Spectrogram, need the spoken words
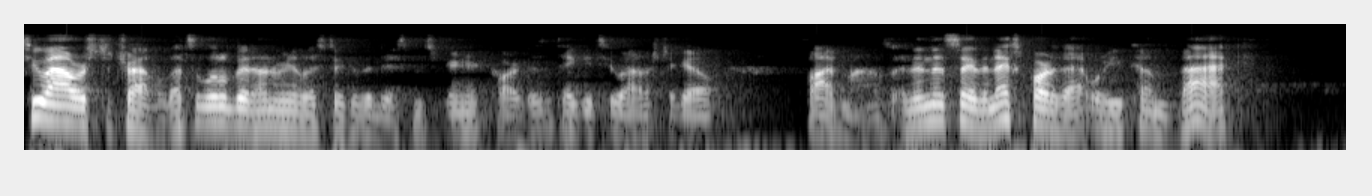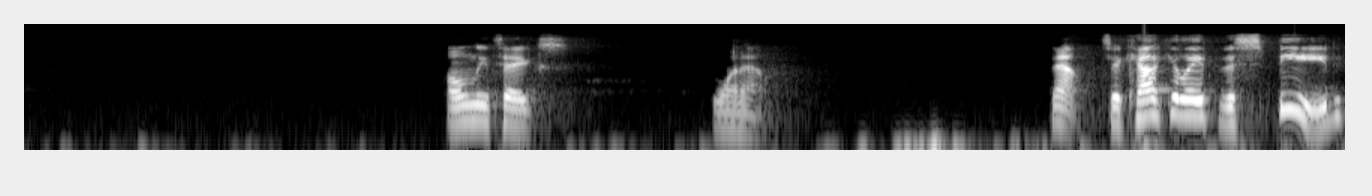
two hours to travel. That's a little bit unrealistic of a distance. If you're in your car, it doesn't take you two hours to go five miles. And then let's say the next part of that, where you come back, only takes one hour. Now, to calculate the speed,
